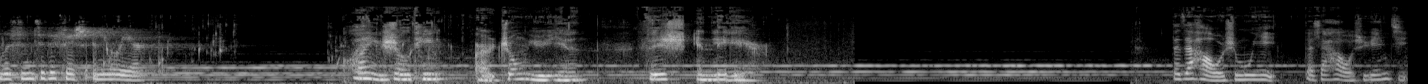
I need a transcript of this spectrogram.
Listen to the fish in your ear. 欢迎收听耳中语言，Fish in the ear。大家好，我是木易，大家好，我是渊吉，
